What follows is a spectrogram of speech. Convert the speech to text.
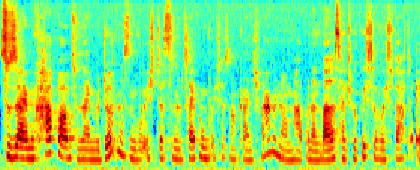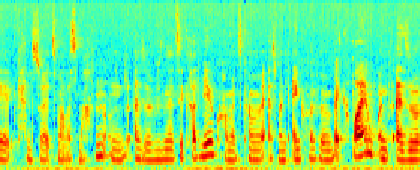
zu seinem Körper und zu seinen Bedürfnissen, wo ich das zu einem Zeitpunkt, wo ich das noch gar nicht wahrgenommen habe. Und dann war das halt wirklich so, wo ich dachte, ey, kannst du jetzt mal was machen? Und also wir sind jetzt hier gerade wiedergekommen, jetzt können wir erstmal die Einkäufe wegräumen und also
